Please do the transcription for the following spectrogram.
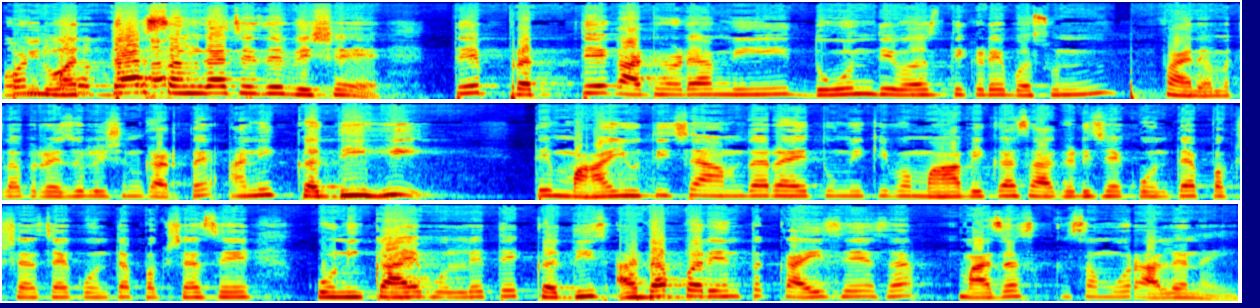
पण मतदारसंघाचे जे विषय आहे ते प्रत्येक आठवड्या मी दोन दिवस तिकडे बसून फायदा मतलब रेझोल्युशन काढते आणि कधीही ते महायुतीचे आमदार आहे तुम्ही किंवा महाविकास आघाडीचे कोणत्या पक्षाचे आहे कोणत्या पक्षाचे कोणी काय बोलले ते कधीच आतापर्यंत काहीच हे असं माझ्यासमोर आलं नाही.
